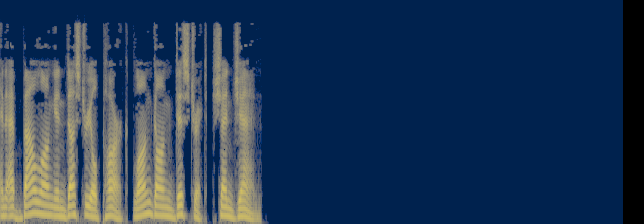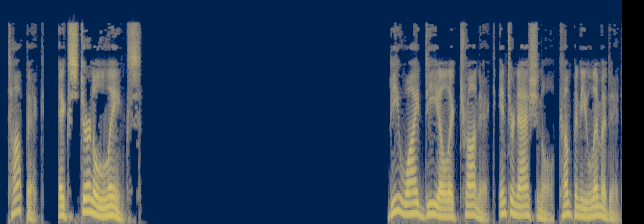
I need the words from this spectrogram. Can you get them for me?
and at Baolong Industrial Park, Longgang District, Shenzhen. External links BYD Electronic International Company Limited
